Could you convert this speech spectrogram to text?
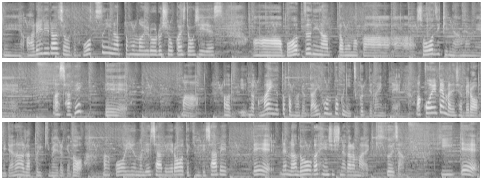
えー、アレリラジオでボツになったものをいろいろ紹介してほしいです。あー、ボツになったものか。正直ね、あのね、まあ、喋って、まあ、あ、なんか前言ったと思うけど、台本特に作ってないので、まあこういうテーマで喋ろうみたいなのはざっくり決めるけど、まあこういうので喋ろうって決めて喋って、で、まあ動画編集しながらまあ聞くじゃん。聞いて、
